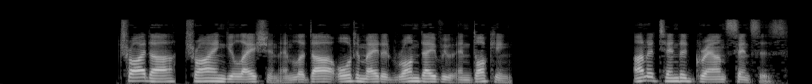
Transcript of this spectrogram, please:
TRIDAR, triangulation and LIDAR automated rendezvous and docking. Unattended ground sensors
